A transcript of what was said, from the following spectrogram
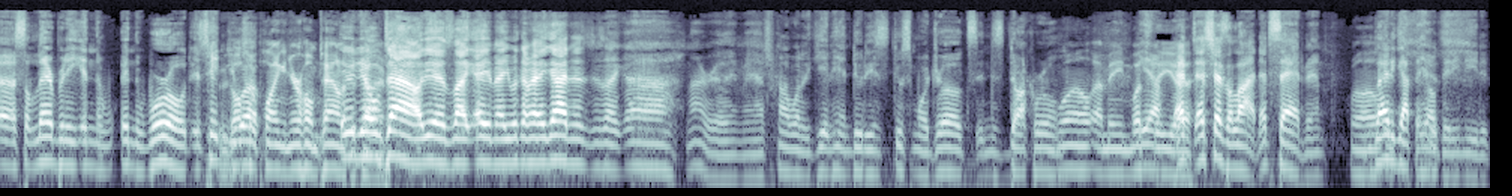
uh, celebrity in the in the world is hitting Who's you also up. playing in your hometown at In your hometown, yeah. It's like, hey man, you to come hang out? And it's like, ah, not really, man. I just kind of wanted to get in here and do these, do some more drugs in this dark room. Well, I mean, what's yeah, the uh, that, that says a lot. That's sad, man. well, I'm glad he got the help that he needed.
